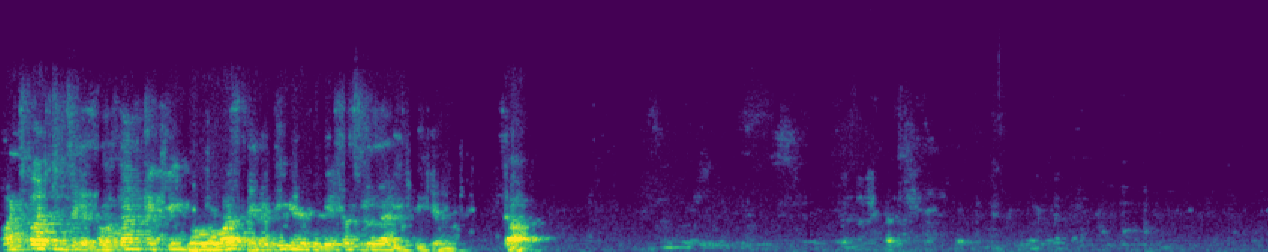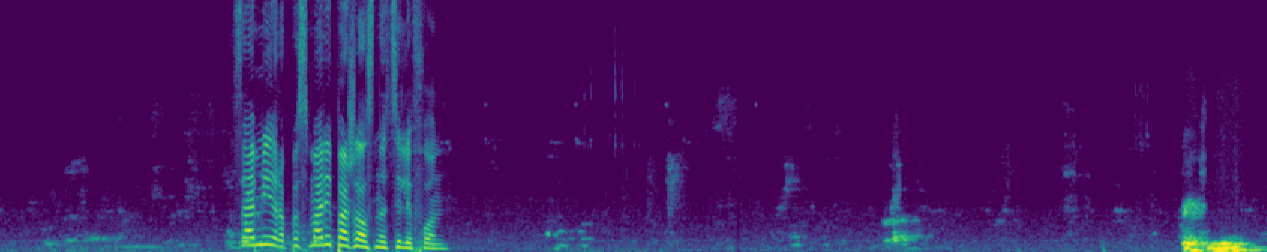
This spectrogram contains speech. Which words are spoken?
очень, очень интересно узнать, каким был у вас первый месяц журналистики. Все. Замира, посмотри, пожалуйста, на телефон. каким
